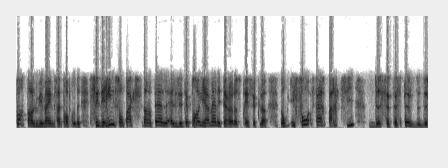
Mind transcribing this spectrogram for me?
porte en lui-même sa propre. Ces dérives sont pas accidentelles, elles étaient programmées à l'intérieur de ce principe-là. Donc, il faut faire partie de cette espèce de, de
